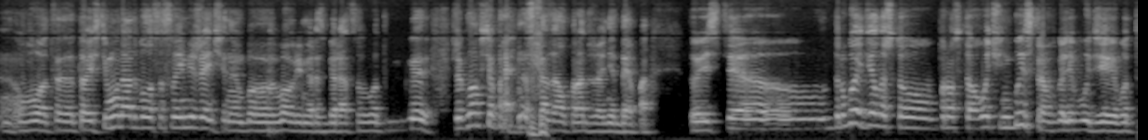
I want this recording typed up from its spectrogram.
вот, то есть ему надо было со своими женщинами вовремя разбираться. Вот Жеглов все правильно сказал про Джонни Деппа. То есть другое дело, что просто очень быстро в Голливуде вот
